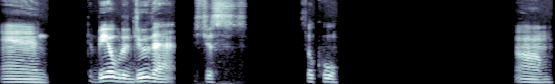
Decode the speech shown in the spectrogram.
And to be able to do that, it's just so cool. Um,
